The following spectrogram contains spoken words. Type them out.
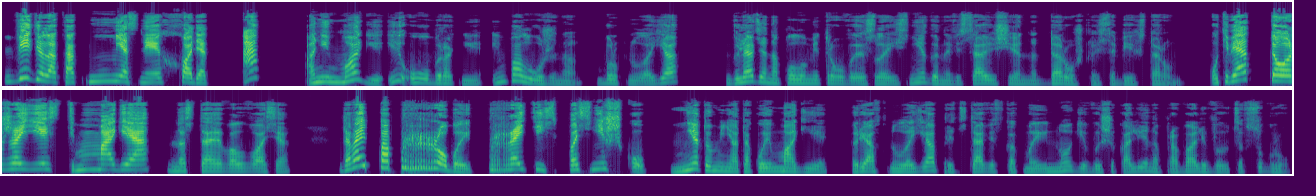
«Видела, как местные ходят, а?» «Они маги и оборотни, им положено», — буркнула я, глядя на полуметровые слои снега, нависающие над дорожкой с обеих сторон. «У тебя тоже есть магия!» — настаивал Вася. «Давай попробуй пройтись по снежку!» «Нет у меня такой магии!» — рявкнула я, представив, как мои ноги выше колена проваливаются в сугроб,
